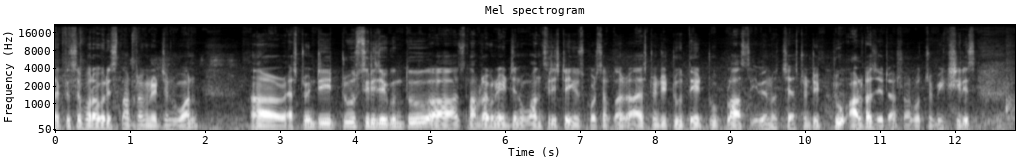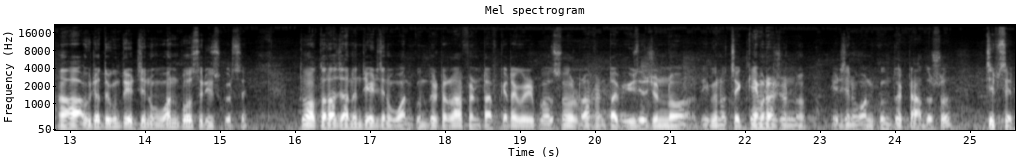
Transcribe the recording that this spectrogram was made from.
থাকতেছে বরাবরই স্ন্যাপড্রাগন এইট জেন ওয়ান আর এস টোয়েন্টি টু সিরিজে কিন্তু স্ন্যাপড্রাগন এইট জেন ওয়ান সিরিজটা ইউজ করছে আপনার। এস টোয়েন্টি টুতে টু প্লাস ইভেন হচ্ছে এস টোয়েন্টি টু আলট্রা যেটা, সর্বোচ্চ বিগ সিরিজ ওইটাতেও কিন্তু eight gen one processor use করছে। তো আপনারা জানেন যে এইট জেন ওয়ান কিন্তু একটা রাফ অ্যান্ড টাফ ক্যাটাগরির প্রসেসর রাফ অ্যান্ড টাফ ইউজের জন্য ইভেন হচ্ছে ক্যামেরার জন্য এইট জেন ওয়ান কিন্তু একটা আদর্শ চিপসেট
